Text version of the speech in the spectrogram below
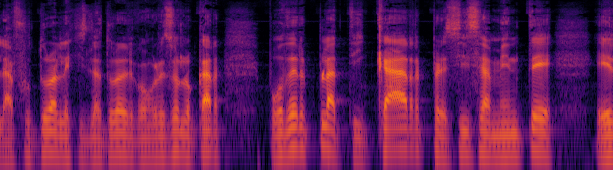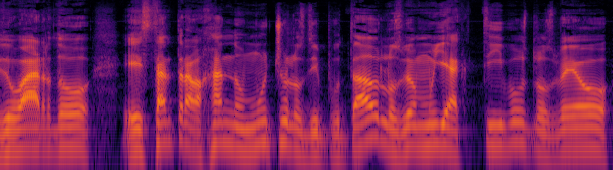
la futura legislatura del Congreso local, poder platicar precisamente, Eduardo, están trabajando mucho los diputados, los veo muy activos, los veo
